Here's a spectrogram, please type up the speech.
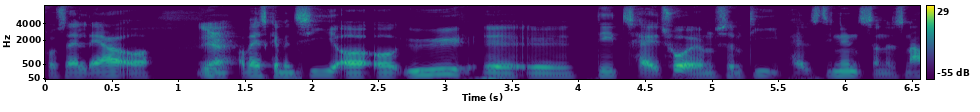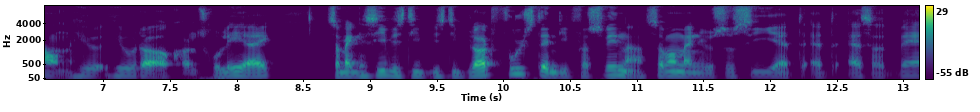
trods alt er at, yeah. og hvad skal man sige, at, at øge øh, øh, det territorium, som de palæstinensernes navn hævder at kontrollere, ikke? Så man kan sige, hvis de, hvis de blot fuldstændig forsvinder, så må man jo så sige, at, at altså, hvad,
